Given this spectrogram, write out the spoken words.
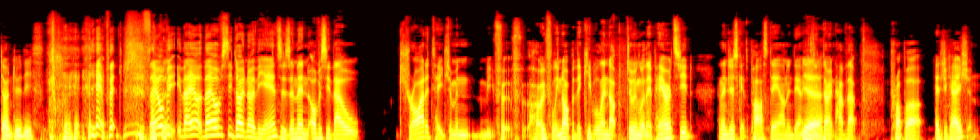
don't do this. yeah, but they obvi- they they obviously don't know the answers, and then obviously they'll try to teach them, and f- f- hopefully not. But the kid will end up doing what their parents did, and then just gets passed down and down because Yeah. you don't have that proper education.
